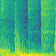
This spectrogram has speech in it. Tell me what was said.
you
